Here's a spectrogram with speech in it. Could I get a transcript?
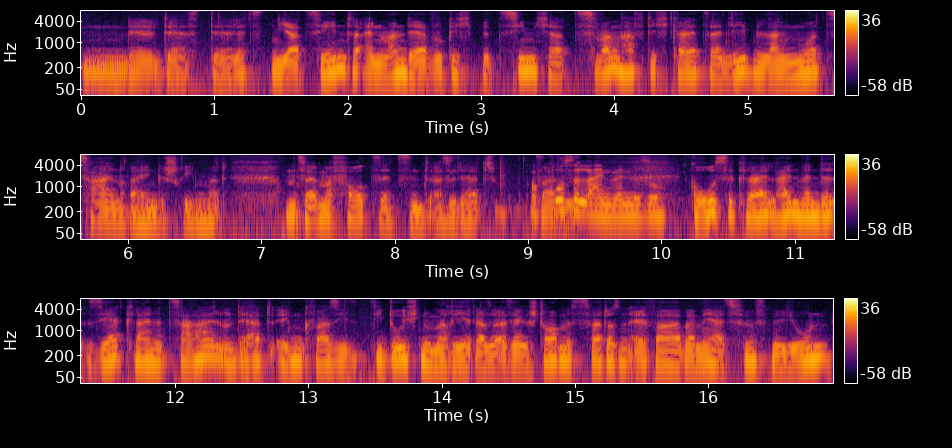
der, der, der, letzten Jahrzehnte, ein Mann, der wirklich mit ziemlicher Zwanghaftigkeit sein Leben lang nur Zahlen reingeschrieben hat. Und zwar immer fortsetzend. Also der hat auf große Leinwände so. Große Klein Leinwände, sehr kleine Zahlen und er hat eben quasi die durchnummeriert. Also als er gestorben ist, 2011 war er bei mehr als 5 Millionen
